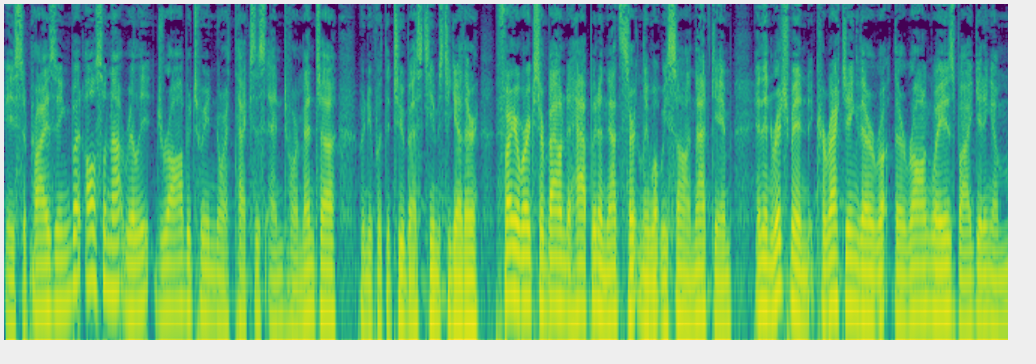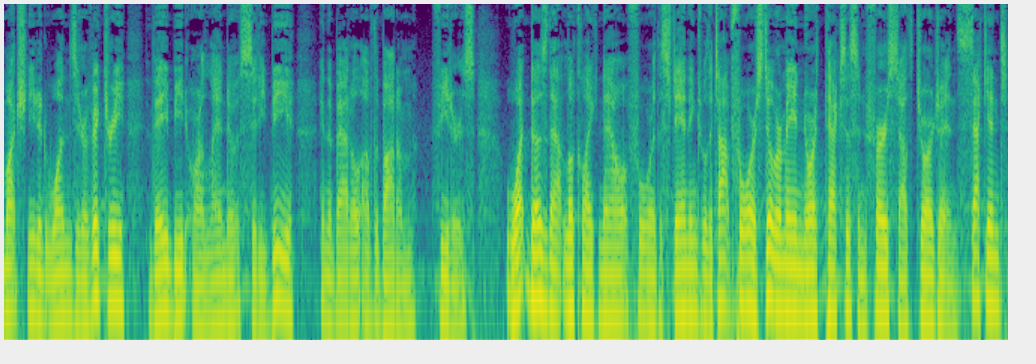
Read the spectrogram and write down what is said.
a surprising but also not really draw between North Texas and Tormenta when you put the two best teams together. Fireworks are bound to happen and that's certainly what we saw in that game. And then Richmond correcting their their wrong ways by getting a much needed 1-0 victory. They beat Orlando City B in the battle of the bottom feeders. What does that look like now for the standings? Well, the top four still remain North Texas in first, South Georgia in second.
